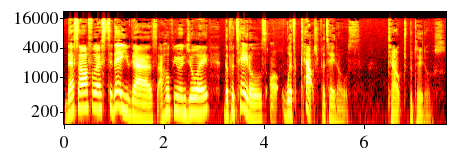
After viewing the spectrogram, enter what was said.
that's all for us today, you guys. I hope you enjoy the potatoes uh, with couch potatoes. Couch potatoes.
